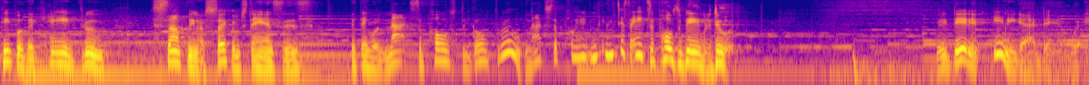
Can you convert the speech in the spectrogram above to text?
People that came through something or circumstances that they were not supposed to go through, not supposed, you just ain't supposed to be able to do it. But he did it any goddamn way.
